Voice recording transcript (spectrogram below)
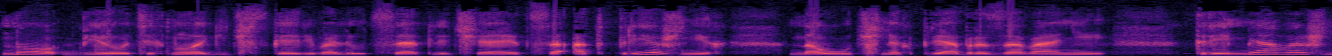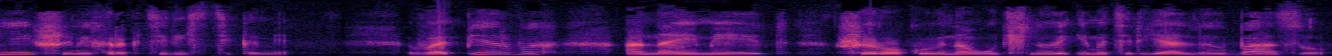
Но биотехнологическая революция отличается от прежних научных преобразований тремя важнейшими характеристиками. Во-первых, она имеет широкую научную и материальную базу.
